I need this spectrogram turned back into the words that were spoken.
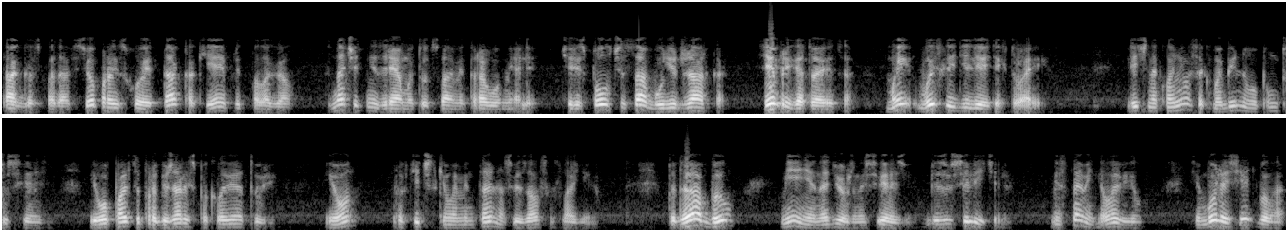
Так, господа, все происходит так, как я и предполагал. Значит, не зря мы тут с вами траву мяли. Через полчаса будет жарко. Всем приготовиться. Мы выследили этих тварей. Рич наклонился к мобильному пункту связи. Его пальцы пробежались по клавиатуре. И он практически моментально связался с лагерем. ПДА был менее надежной связью, без усилителя. Местами не ловил. Тем более сеть была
